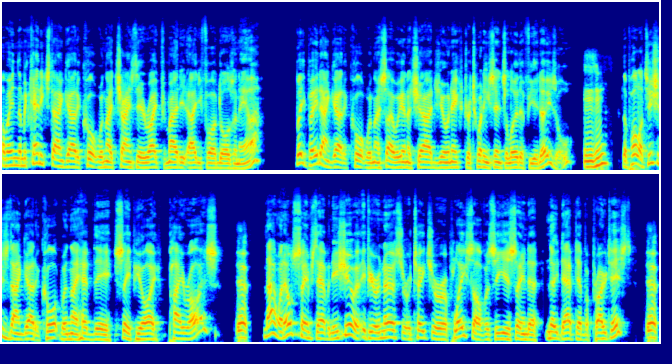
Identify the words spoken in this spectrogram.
I mean, the mechanics don't go to court when they change their rate from 80 to $85 an hour. BP don't go to court when they say we're going to charge you an extra 20 cents a litre for your diesel. Mm-hmm. The politicians don't go to court when they have their CPI pay rise. Yep. No one else seems to have an issue. If you're a nurse or a teacher or a police officer, you seem to need to have to have a protest. Yep.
